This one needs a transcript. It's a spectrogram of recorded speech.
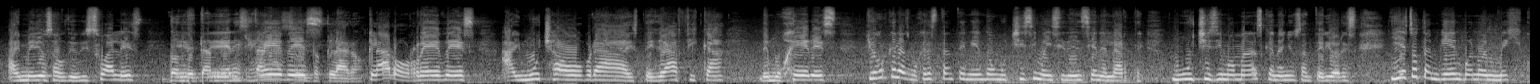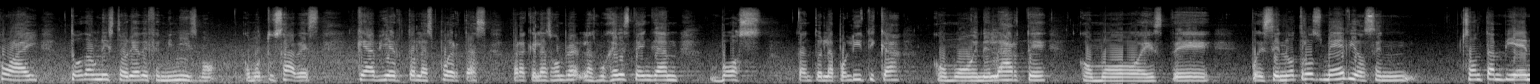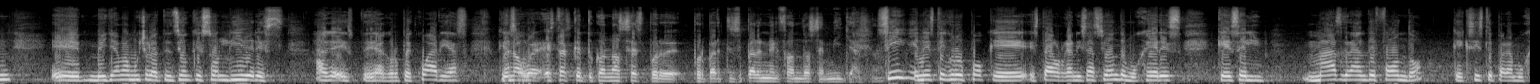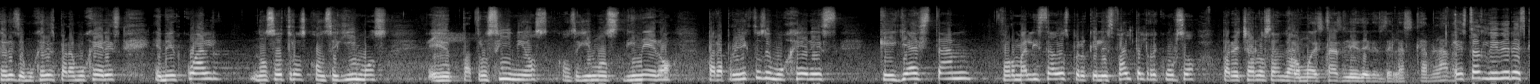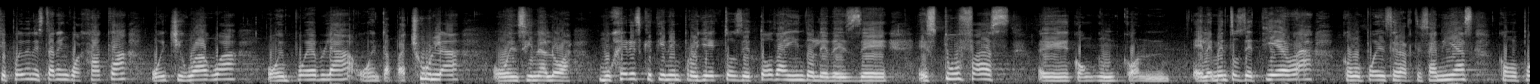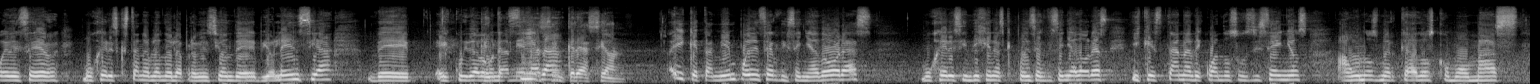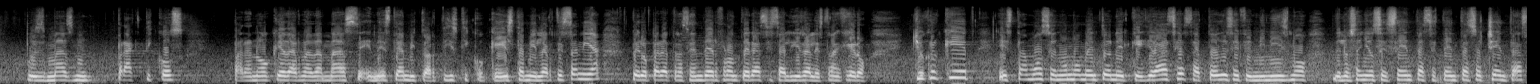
hay medios audiovisuales, donde este, también están redes, claro. claro, redes, hay mucha obra este, gráfica de mujeres. Yo creo que las mujeres están teniendo muchísima incidencia en el arte, muchísimo más que en años anteriores. Y esto también, bueno, en México hay toda una historia de feminismo, como tú sabes, que ha abierto las puertas para que las, hombres, las mujeres tengan voz, tanto en la política como en el arte, como este, pues en otros medios, en son también, eh, me llama mucho la atención que son líderes este, agropecuarias. Que bueno, son, estas que tú conoces por, por, participar en el Fondo Semillas. ¿no? Sí, en este grupo, que esta organización de mujeres, que es el más grande fondo que existe para mujeres, de mujeres para mujeres, en el cual nosotros conseguimos eh, patrocinios, conseguimos dinero para proyectos de mujeres que ya están formalizados, pero que les falta el recurso para echarlos a andar. Como estas líderes de las que hablaba. Estas líderes que pueden estar en Oaxaca o en Chihuahua o en Puebla o en Tapachula o en Sinaloa. Mujeres que tienen proyectos de toda índole, desde estufas eh, con, con, elementos de tierra, como pueden ser artesanías, como pueden ser mujeres que están hablando de la prevención de violencia, de el cuidado que también hacen creación. Y que también pueden ser diseñadoras, mujeres indígenas que pueden ser diseñadoras y que están adecuando sus diseños a unos mercados como más, pues más prácticos para no quedar nada más en este ámbito artístico que es también la artesanía, pero para trascender fronteras y salir al extranjero. Yo creo que estamos en un momento en el que gracias a todo ese feminismo de los años 60, 70, 80,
